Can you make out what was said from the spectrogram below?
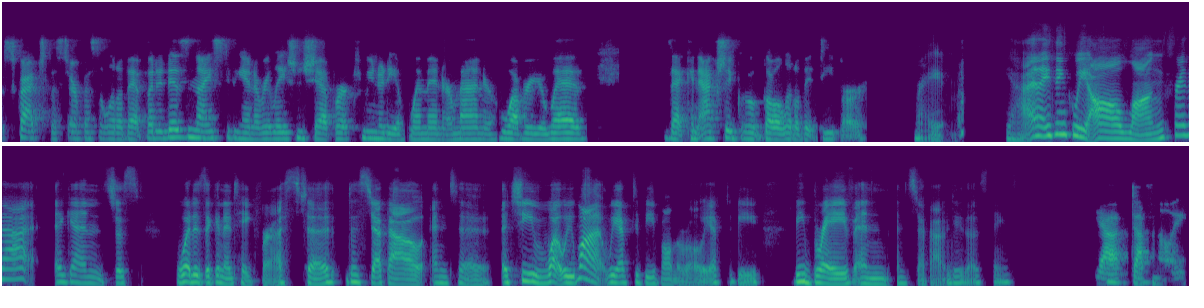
scratch the surface a little bit, but it is nice to be in a relationship or a community of women or men or whoever you're with that can actually go, go a little bit deeper. Right. Yeah. And I think we all long for that. Again, it's just what is it going to take for us to to step out and to achieve what we want? We have to be vulnerable. We have to be be brave and and step out and do those things. Yeah, definitely.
